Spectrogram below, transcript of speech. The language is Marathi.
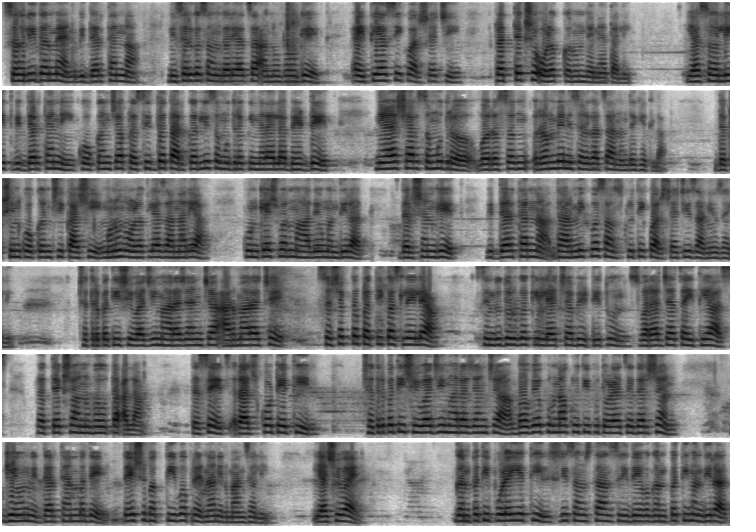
सहलीदरम्यान विद्यार्थ्यांना निसर्ग सौंदर्याचा अनुभव घेत ऐतिहासिक वारशाची प्रत्यक्ष ओळख करून देण्यात आली. या सहलीत विद्यार्थ्यांनी कोकणच्या प्रसिद्ध तारकर्ली समुद्र किनाऱ्याला भेट देत निळाशार समुद्र व रम्य निसर्गाचा आनंद घेतला. दक्षिण कोकणची काशी म्हणून ओळखल्या जाणाऱ्या कुणकेश्वर महादेव मंदिरात दर्शन घेत विद्यार्थ्यांना धार्मिक व सांस्कृतिक वारशाची जाणीव झाली. छत्रपती शिवाजी महाराजांच्या आरमाराचे सशक्त प्रतीक असलेल्या सिंधुदुर्ग किल्ल्याच्या भेटीतून स्वराज्याचा इतिहास प्रत्यक्ष अनुभवता आला. तसेच राजकोट येथील छत्रपती शिवाजी महाराजांच्या भव्य पूर्णाकृती पुतळ्याचे दर्शन घेऊन विद्यार्थ्यांमध्ये देशभक्ती व प्रेरणा निर्माण झाली. याशिवाय गणपतीपुळे येथील श्री संस्थान श्रीदेव गणपती मंदिरात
